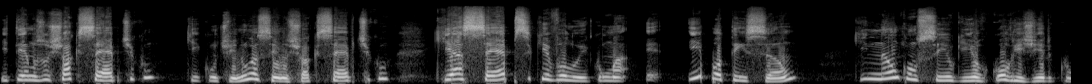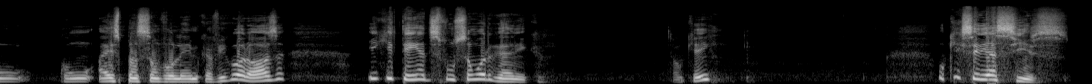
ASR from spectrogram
E temos o choque séptico, que continua sendo choque séptico, que é a sepse que evolui com uma hipotensão que não conseguiu corrigir com, com a expansão volêmica vigorosa e que tem a disfunção orgânica. Ok? O que seria a CIRS?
